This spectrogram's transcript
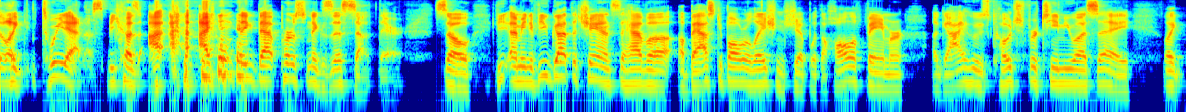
like tweet at us because I I don't think that person exists out there. So, if you, I mean, if you've got the chance to have a, a basketball relationship with a Hall of Famer, a guy who's coached for Team USA, like,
